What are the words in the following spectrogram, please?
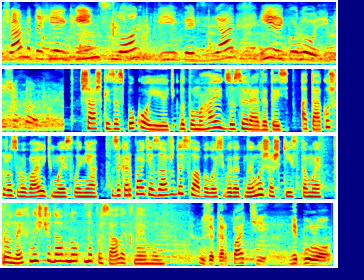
у шахматах є кінь, слон і ферзя, і король, і пішакор. Шашки заспокоюють, допомагають зосередитись, а також розвивають мислення. Закарпаття завжди славилось видатними шашкістами. Про них нещодавно написали книгу. У Закарпатті не було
